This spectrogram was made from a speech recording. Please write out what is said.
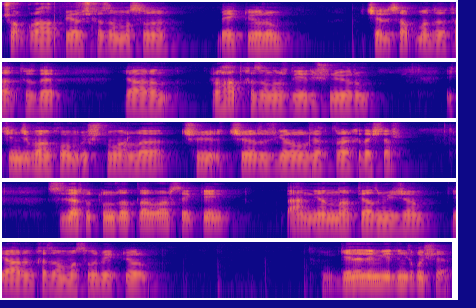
çok rahat bir yarış kazanmasını bekliyorum. İçeri sapmadığı takdirde yarın rahat kazanır diye düşünüyorum. İkinci bankom 3 numaralı çığ, çığ rüzgarı olacaktır arkadaşlar. Sizler tuttuğunuz atlar varsa ekleyin. Ben yanına at yazmayacağım. Yarın kazanmasını bekliyorum. Gelelim 7. koşuya.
